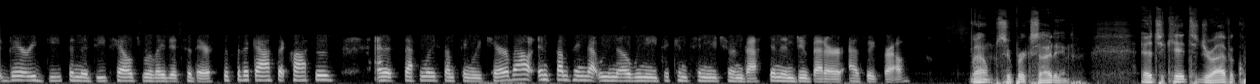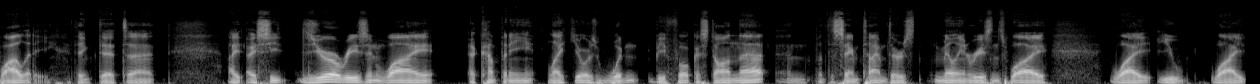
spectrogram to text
very deep in the details related to their specific asset classes. And it's definitely something we care about and something that we know we need to continue to invest in and do better as we grow. Well, super exciting. Educate to drive equality. I think that uh, I, I see zero reason why a company like yours wouldn't be focused on that, and at the same time, there's a million reasons why why you why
